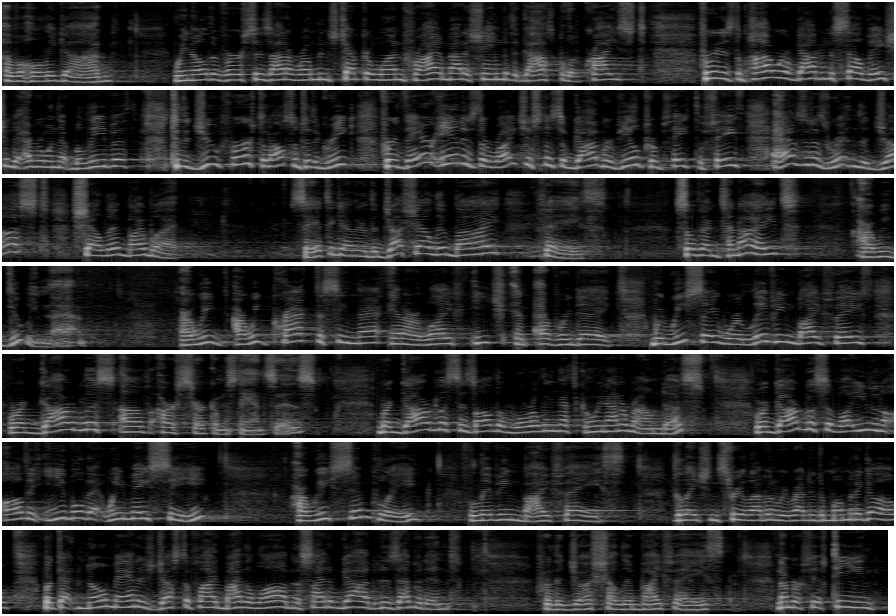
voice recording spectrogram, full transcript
of a holy God. We know the verses out of Romans chapter 1 For I am not ashamed of the gospel of Christ, for it is the power of God unto salvation to everyone that believeth, to the Jew first and also to the Greek. For therein is the righteousness of God revealed from faith to faith, as it is written, the just shall live by what? Say it together. The just shall live by faith. So then tonight, are we doing that? Are we, are we practicing that in our life each and every day? Would we say we're living by faith regardless of our circumstances? Regardless of all the whirling that's going on around us, regardless of all, even all the evil that we may see, are we simply living by faith? Galatians 3:11 we read it a moment ago, but that no man is justified by the law in the sight of God it is evident for the just shall live by faith. Number 15,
